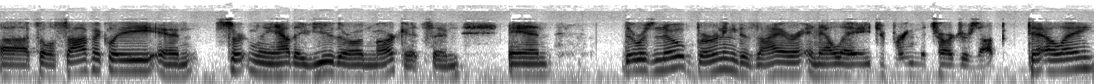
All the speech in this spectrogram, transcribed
uh, philosophically, and certainly how they view their own markets. And, and there was no burning desire in LA to bring the Chargers up to LA.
